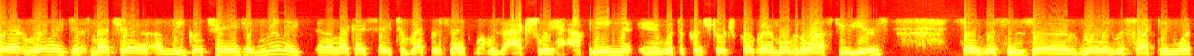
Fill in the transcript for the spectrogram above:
uh, really just much a, a legal change, and really, uh, like I say, to represent what was actually happening in, with the Prince George program over the last few years. So this is uh, really reflecting what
